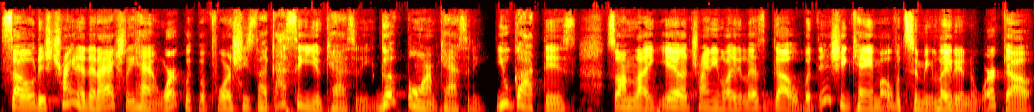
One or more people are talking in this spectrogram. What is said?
So this trainer that I actually hadn't worked with before, she's like, I see you, Cassidy. Good form, Cassidy. You got this. So I'm like, yeah, training lady, let's go. But then she came over to me later in the workout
